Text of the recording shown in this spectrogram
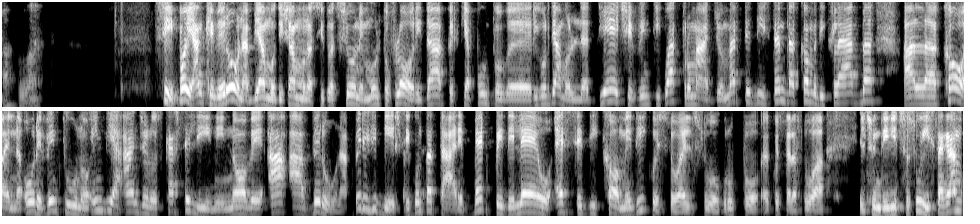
Assolutamente. Sì, poi anche Verona abbiamo diciamo, una situazione molto florida perché appunto eh, ricordiamo il 10 e 24 maggio, martedì Stand Up Comedy Club al Cohen, ore 21 in via Angelo Scarsellini 9A a Verona. Per esibirsi contattare Beppe De Leo SD Comedy, questo è il suo gruppo, eh, questo è sua, il suo indirizzo su Instagram,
